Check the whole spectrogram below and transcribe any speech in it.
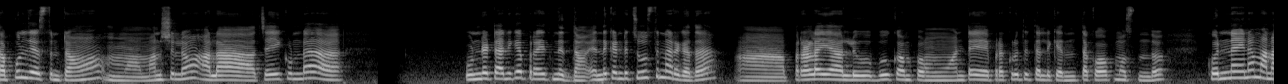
తప్పులు చేస్తుంటాం మనుషులు అలా చేయకుండా ఉండటానికే ప్రయత్నిద్దాం. ఎందుకంటే చూస్తున్నారు కదా ప్రళయాలు భూకంపం అంటే ప్రకృతి తల్లికి ఎంత కోపం వస్తుందో కొన్నైనా మన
